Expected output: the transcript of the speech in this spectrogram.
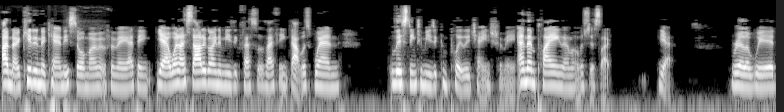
I don't know, kid in a candy store moment for me. I think yeah, when I started going to music festivals, I think that was when listening to music completely changed for me. And then playing them, it was just like yeah, really weird.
